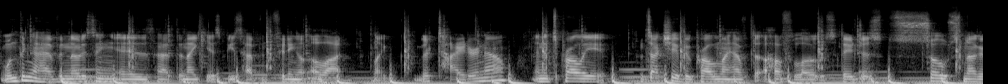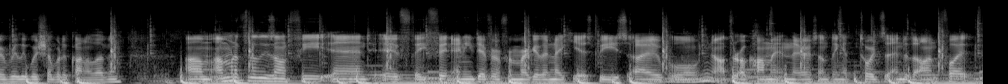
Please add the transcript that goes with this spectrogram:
One thing I have been noticing is that the Nike SBs have been fitting a lot, like they're tighter now. And it's probably, it's actually a big problem I have with the HUF lows. They're just so snug, I really wish I would have gone 11. Um, I'm gonna throw these on feet and if they fit any different from regular Nike SBs, I will, you know, I'll throw a comment in there or something at, towards the end of the on foot.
